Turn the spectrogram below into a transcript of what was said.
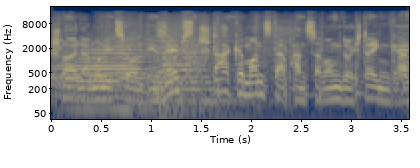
Schleudermunition, die selbst starke Monsterpanzerung durchdringen kann.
